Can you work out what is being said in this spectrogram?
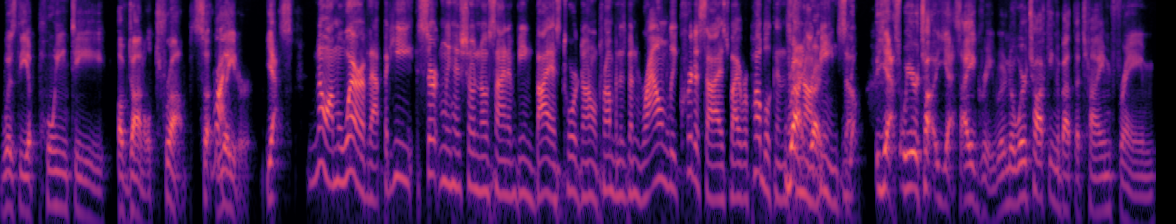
was the appointee of Donald Trump so right. later. Yes. No, I'm aware of that, but he certainly has shown no sign of being biased toward Donald Trump and has been roundly criticized by Republicans right, for not right. being so. Yes, we are talking. Yes, I agree. We're, no, we're talking about the time frame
